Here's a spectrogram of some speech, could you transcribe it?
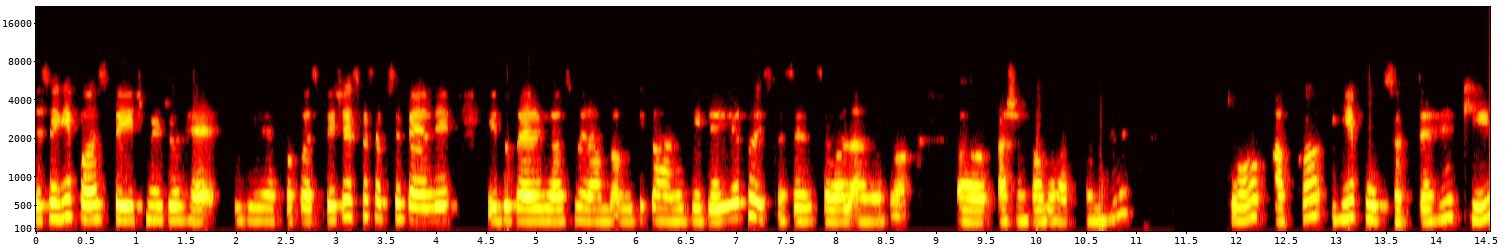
जैसे कि फ़र्स्ट पेज में जो है, ये आपका फ़र्स्ट पेज है, इसमें सबसे पहले ये दो पैराग्राफ्स में राम बाबू की कहानी दी गई है तो इसमें से सवाल आने का आशंका बहुत कम है। तो आपका ये पूछ सकते हैं कि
